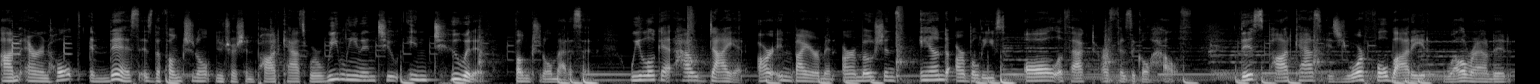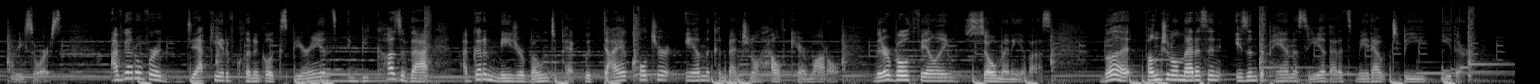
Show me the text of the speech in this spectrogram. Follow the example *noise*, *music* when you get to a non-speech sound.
I'm Erin Holt, and this is the Functional Nutrition Podcast, where we lean into intuitive functional medicine. We look at how diet, our environment, our emotions, and our beliefs all affect our physical health. This podcast is your full bodied, well rounded resource. I've got over a decade of clinical experience, and because of that, I've got a major bone to pick with diet culture and the conventional healthcare model. They're both failing so many of us. But functional medicine isn't the panacea that it's made out to be either.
